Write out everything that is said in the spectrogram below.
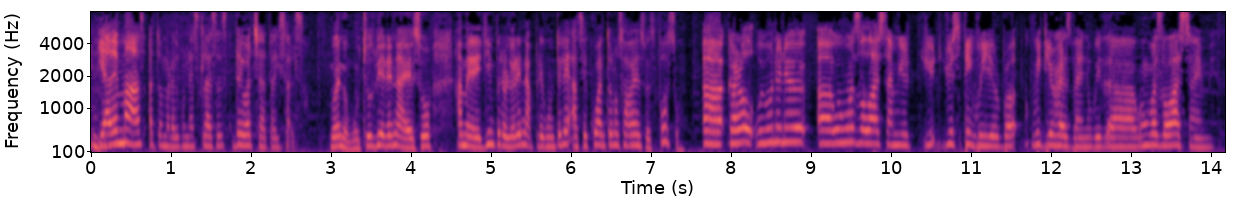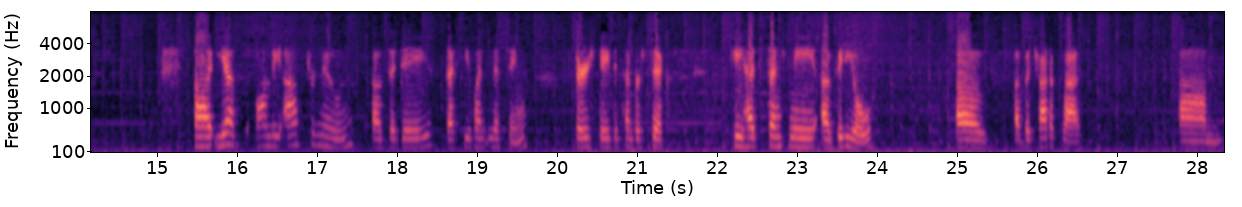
y además a tomar algunas clases de bachata y salsa. Bueno, muchos vienen a eso a Medellín, pero Lorena, pregúntele hace cuánto no sabe de su esposo. Uh, Carol, we want to know uh, when was the last time you you, you speak with your with your husband? With uh, when was the last time? Uh, yes, on the afternoon of the day that he went missing, Thursday, December 6th, he had sent me a video of a bachata class um,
